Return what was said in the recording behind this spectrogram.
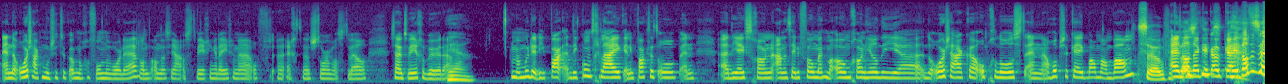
en de oorzaak moest natuurlijk ook nog gevonden worden. Hè? Want anders, ja, als het weer ging regenen of echt een storm was het wel, zou het weer gebeuren. Ja. Mijn moeder die, die komt gelijk en die pakt het op. En uh, die heeft gewoon aan de telefoon met mijn oom gewoon heel die, uh, de oorzaken opgelost. En uh, hopsakee, bam, bam, bam. Zo, En dan denk ik, oké, okay, dat is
